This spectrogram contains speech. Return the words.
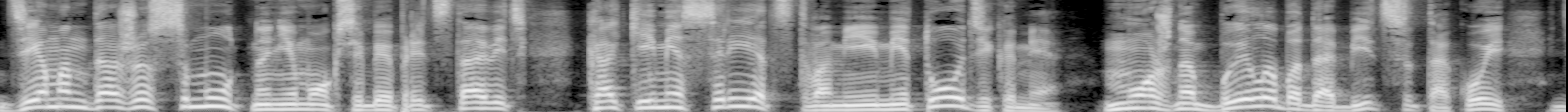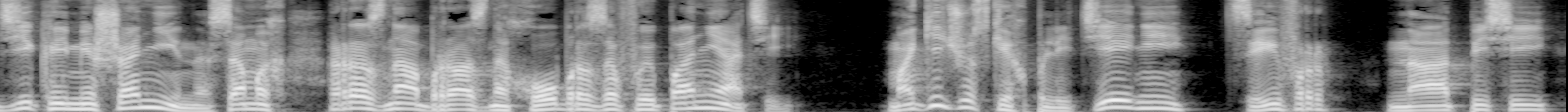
демон даже смутно не мог себе представить, какими средствами и методиками можно было бы добиться такой дикой мешанины самых разнообразных образов и понятий, магических плетений, цифр, надписей,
